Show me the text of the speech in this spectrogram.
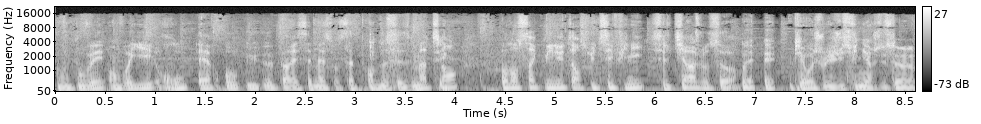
Vous pouvez envoyer roue R-O-U-E E par SMS au 732-16. Maintenant, pendant 5 minutes, ensuite c'est fini, c'est le tirage au sort. Et, Pierrot, je voulais juste finir. Juste, euh,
